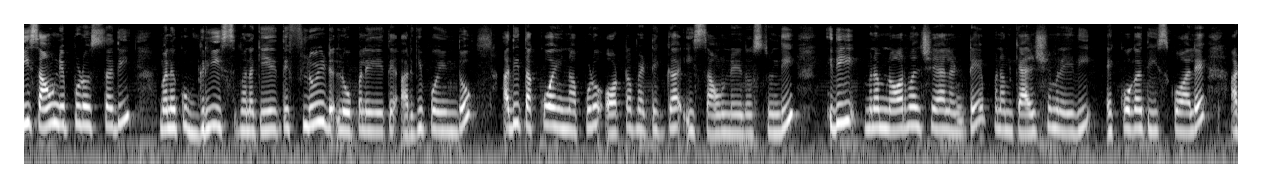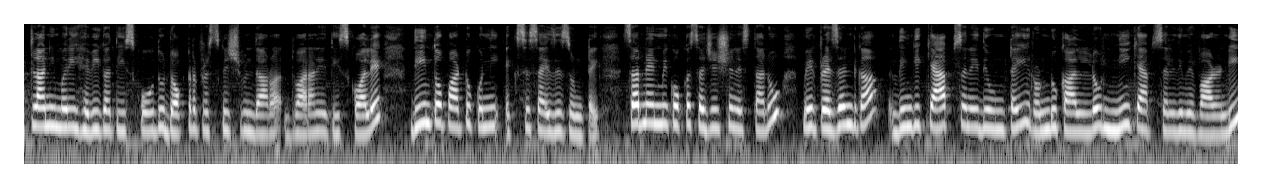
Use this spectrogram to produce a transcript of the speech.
ఈ సౌండ్ ఎప్పుడు వస్తుంది? మనకు గ్రీస్ మనకి ఏదైతే ఫ్లూయిడ్ లోపల ఏదైతే అరిగిపోయిందో అది తక్కువ అయినప్పుడు ఆటోమేటిక్గా ఈ సౌండ్ అనేది వస్తుంది. ఇది మనం నార్మల్ చేయాలంటే మనం కాల్షియం అనేది ఎక్కువగా తీసుకోవాలి. అట్లా అని మరి హెవీగా తీసుకోవద్దు. డాక్టర్ ప్రిస్క్రిప్షన్ ద్వారా ద్వారానే తీసుకోవాలి. దీంతో పాటు కొన్ని ఎక్సర్సైజెస్ ఉంటాయి. సార్ నేను మీకు ఒక సజెషన్ ఇస్తాను. మీరు ప్రెసెంట్గా దీనికి క్యాప్స్ అనేది ఉంటాయి. రెండు కాళ్ళలో నీ క్యాప్స్ అనేది మీరు వాడండి.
